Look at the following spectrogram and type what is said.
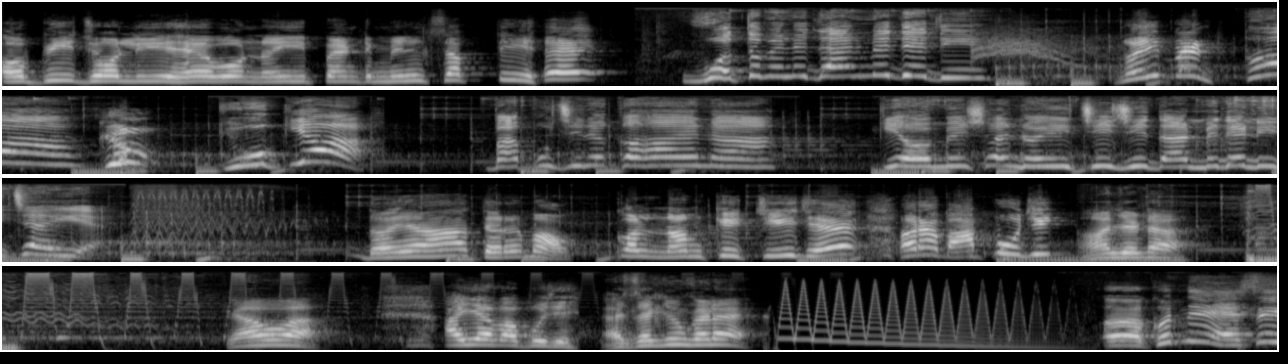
अभी जो ली है वो नई पेंट मिल सकती है? वो तो मैंने दान में दे दी। नई पैंट? हाँ। क्यों? क्यों क्या? बापूजी ने कहा है ना कि हमेशा नई चीज़ ही दान में देनी चाहिए। दया तेरे में अक्कल नाम की चीज़ है। अरे बापूजी! हाँ जेठा। क्या हुआ? आइए बापू जी ऐसा क्यों खड़ा है? खुद नहीं ऐसे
